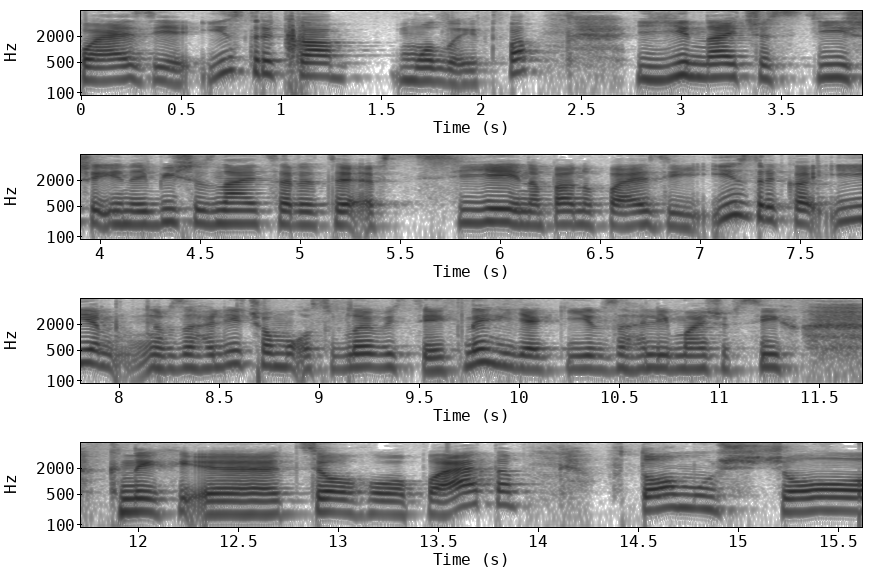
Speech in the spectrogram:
поезія Іздрика. Молитва. Її найчастіше і найбільше знають серед всієї, напевно, поезії Іздрика. І взагалі, чому особливість цієї книги, як і взагалі майже всіх книг е, цього поета, тому, що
